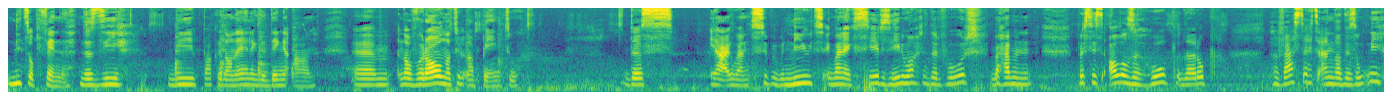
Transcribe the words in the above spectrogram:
niets op vinden. Dus die, die pakken dan eigenlijk de dingen aan. Um, en dan vooral natuurlijk naar pijn toe. Dus ja, ik ben super benieuwd. Ik ben echt zeer zenuwachtig daarvoor. We hebben precies al onze hoop daarop gevestigd. En dat is ook niet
